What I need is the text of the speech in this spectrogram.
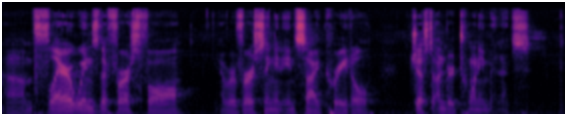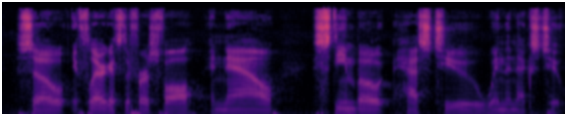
Um, Flair wins the first fall, reversing an inside cradle, just under 20 minutes. So if Flair gets the first fall, and now Steamboat has to win the next two.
